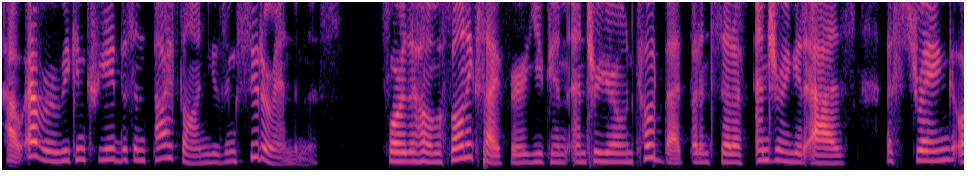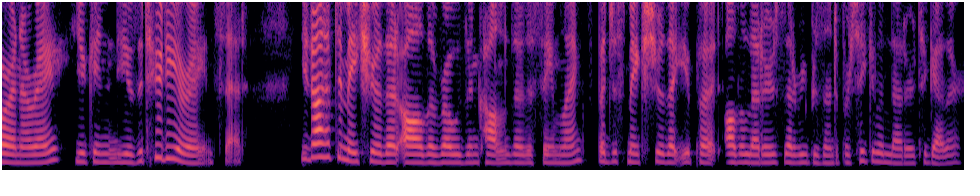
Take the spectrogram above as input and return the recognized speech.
However, we can create this in Python using pseudorandomness. For the homophonic cipher, you can enter your own code bet, but instead of entering it as a string or an array, you can use a 2D array instead. You don't have to make sure that all the rows and columns are the same length, but just make sure that you put all the letters that represent a particular letter together.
